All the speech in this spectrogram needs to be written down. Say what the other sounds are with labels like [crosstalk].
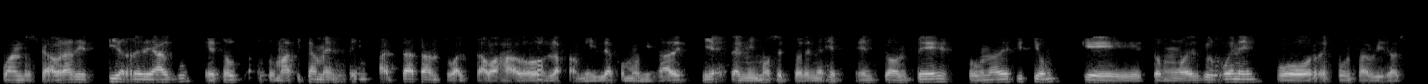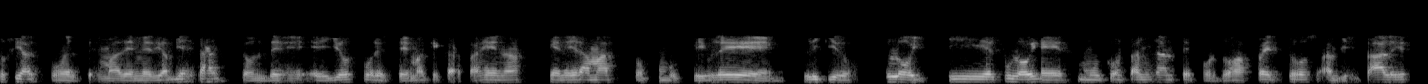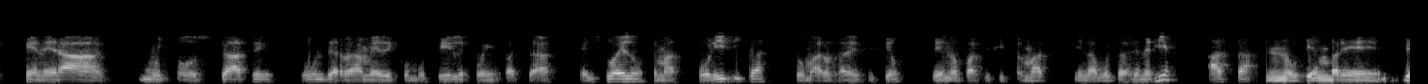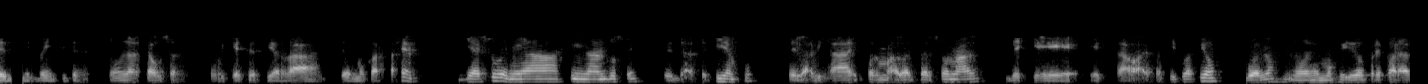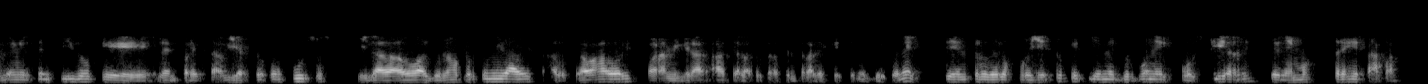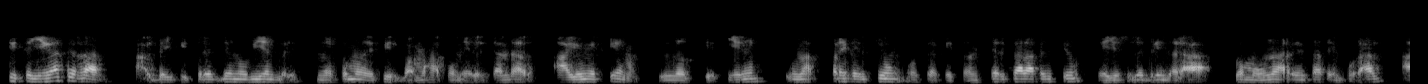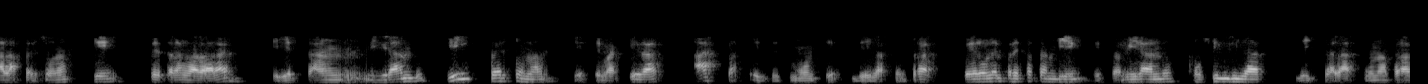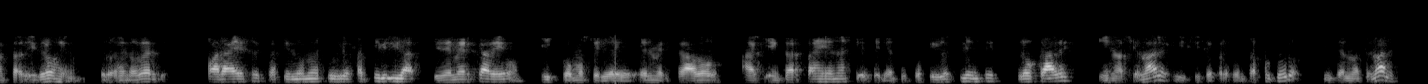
Cuando se habla de cierre de algo, eso automáticamente impacta tanto al trabajador, la familia, comunidades y hasta el mismo sector energético. Entonces, fue una decisión que tomó el grupo ENE por responsabilidad social con el tema de medioambiental, donde ellos por el tema que Cartagena genera más combustible líquido, fluid, y el fuloy es muy contaminante por dos aspectos ambientales, genera muchos gases, un derrame de combustible puede impactar el suelo, además políticas tomaron la decisión de no participar más en la bolsa de energía hasta noviembre del 2023. Son las causas por qué se cierra Termocartagena. Ya eso venía finándose desde hace tiempo, se le había informado al personal de que estaba esa situación. Bueno, nos hemos ido preparando en el sentido que la empresa ha abierto concursos y le ha dado algunas oportunidades a los trabajadores para migrar hacia las otras centrales que tiene el Grupo ENEL. Dentro de los proyectos que tiene el Grupo ENEL por cierre, tenemos tres etapas. Si se llega a cerrar al 23 de noviembre, no es como decir, vamos a poner el candado. Hay un esquema. Los que tienen una prevención, o sea, que están cerca de la pensión, ellos les brindará como una renta temporal a las personas que se trasladarán, que ya están migrando, y personal que se va a quedar hasta el desmonte de la central. Pero la empresa también está mirando posibilidad de instalar una planta de hidrógeno, hidrógeno verde. Para eso está haciendo un estudio de factibilidad y de mercadeo y cómo sería el mercado aquí en Cartagena, que serían sus posibles clientes locales y nacionales, y si se presenta a futuro, internacionales.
